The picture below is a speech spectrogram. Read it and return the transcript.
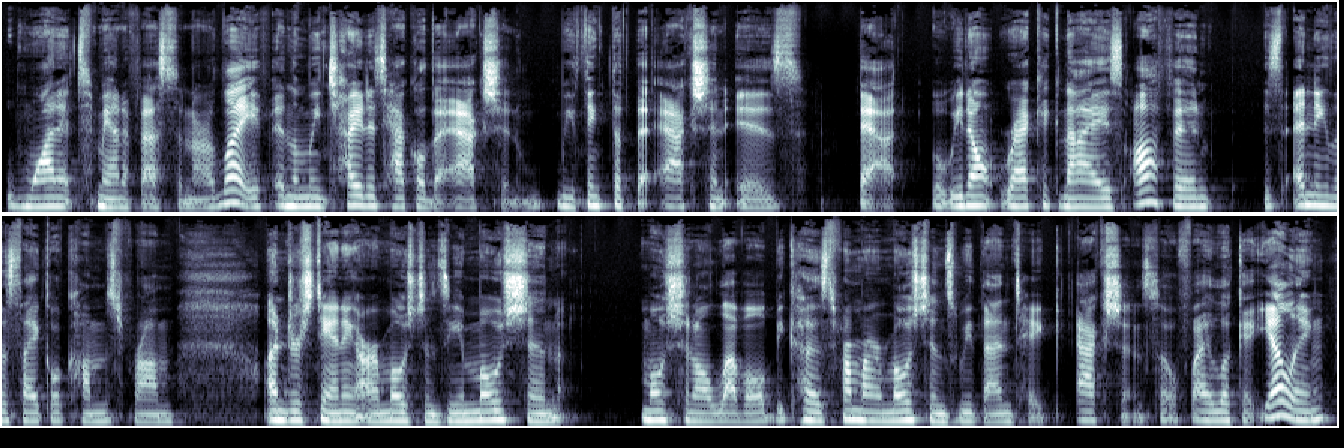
want it to manifest in our life and then we try to tackle the action. We think that the action is bad. What we don't recognize often is ending the cycle comes from understanding our emotions, the emotion emotional level because from our emotions we then take action. So if I look at yelling,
